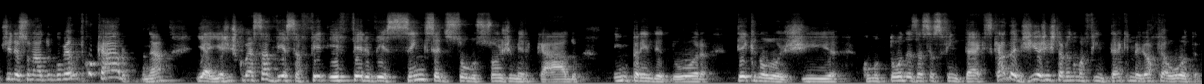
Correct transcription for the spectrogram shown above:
direcionados do governo ficou caro, né? E aí a gente começa a ver essa efervescência de soluções de mercado, empreendedora, tecnologia, como todas essas fintechs. Cada dia a gente está vendo uma fintech melhor que a outra.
